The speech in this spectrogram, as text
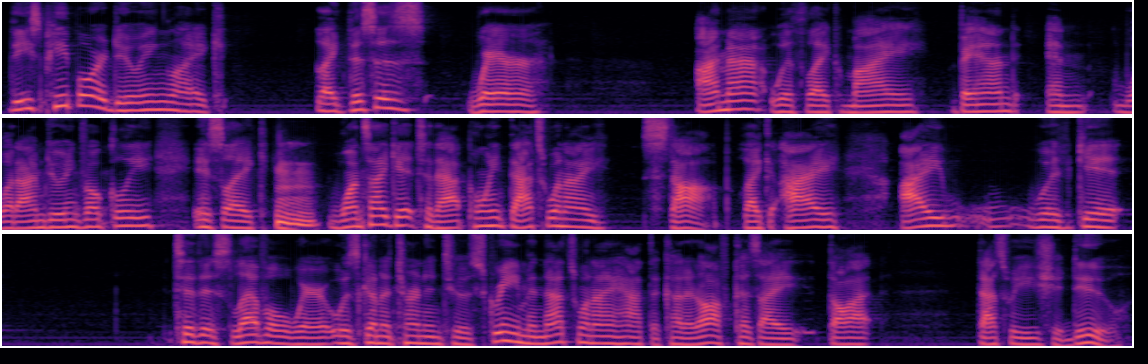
these people are doing like like this is where I'm at with like my band and what I'm doing vocally is like mm-hmm. once I get to that point, that's when I stop. Like I I would get to this level where it was going to turn into a scream and that's when I had to cut it off cuz I thought that's what you should do.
